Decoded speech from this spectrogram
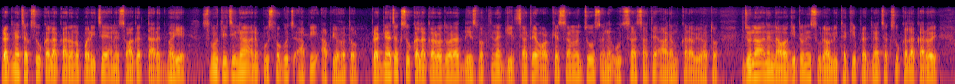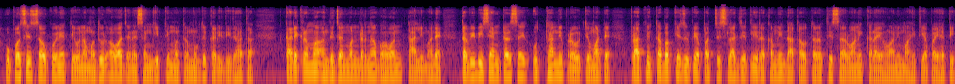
પ્રજ્ઞાચક્ષુ કલાકારોનો પરિચય અને સ્વાગત તારકભાઈએ સ્મૃતિચિહ્ન અને પુષ્પગુચ્છ આપી આપ્યો હતો. પ્રજ્ઞાચક્ષુ કલાકારો દ્વારા દેશભક્તિના ગીત સાથે ઓર્કેસ્ટ્રાનો જોશ અને ઉત્સાહ સાથે આરંભ કરાવ્યો હતો. જૂના અને નવા ગીતોની સુરાવલી થકી પ્રજ્ઞાચક્ષુ કલાકારોએ ઉપસ્થિત સૌ કોઈને તેઓના મધુર અવાજ અને સંગીતથી મંત્રમુગ્ધ કરી દીધા હતા. કાર્યક્રમમાં અંધજન મંડળના ભવન, તાલીમ અને તબીબી સેન્ટર સહિત ઉત્થાનની પ્રવૃત્તિઓ માટે પ્રાથમિક તબક્કે જ રૂપિયા પચીસ લાખ જેટલી રકમની દાતાઓ તરફથી સરવાણી કરાઈ હોવાની માહિતી અપાઈ હતી.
